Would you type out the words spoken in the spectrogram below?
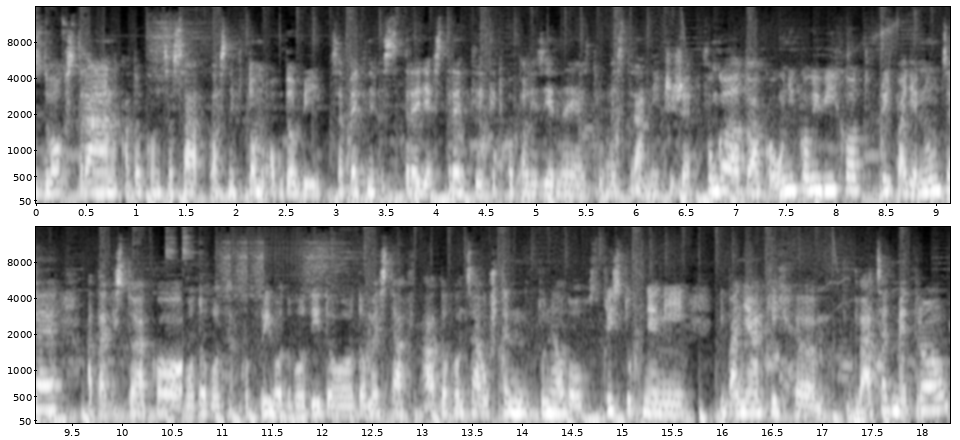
z dvoch strán a dokonca sa vlastne v tom období sa pekne v strede stretli, keď kopali z jednej aj z druhej strany. Čiže fungovalo to ako unikový východ v prípade núdze a takisto ako vodovod, ako prívod vody do, do mesta. A dokonca už ten tunel bol sprístupnený iba nejakých 20 eh, metrov,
